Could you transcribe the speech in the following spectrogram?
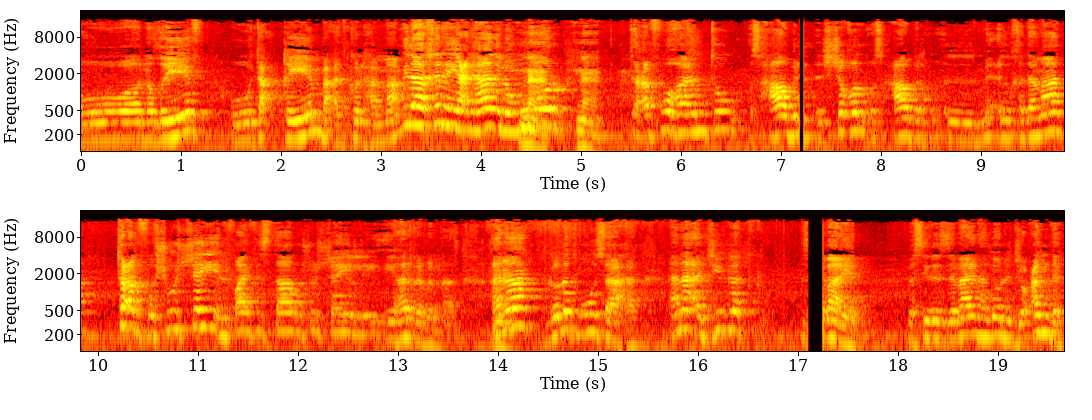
ونظيف وتعقيم بعد كل حمام. إلى آخره يعني هذه نعم الأمور نعم. تعرفوها أنتم اصحاب الشغل واصحاب الخدمات تعرفوا شو الشيء ال five star وشو الشيء اللي يهرب الناس. أنا قلت مو ساحر. أنا أجيب لك زباين. بس إذا الزباين هذول اجوا عندك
